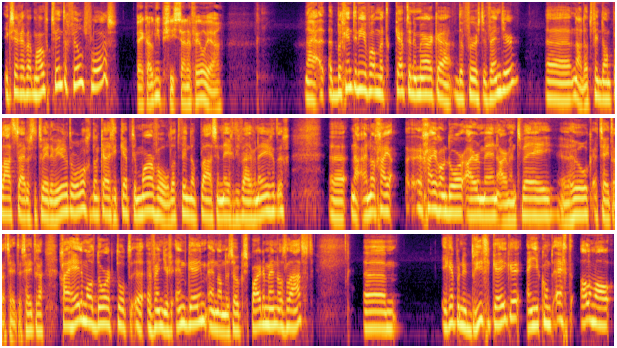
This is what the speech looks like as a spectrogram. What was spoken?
ik zeg even uit mijn hoofd, 20 films, Floris. Ik ook niet precies. Het zijn er veel, ja. Nou ja, het begint in ieder geval met Captain America, The First Avenger. Eh, nou, dat vindt dan plaats tijdens de Tweede Wereldoorlog. Dan krijg je Captain Marvel, dat vindt dan plaats in 1995. Eh, nou, en dan ga je, eh, ga je gewoon door Iron Man, Iron Man 2, eh, Hulk, et cetera, et cetera, et cetera. Ga je helemaal door tot Avengers Endgame en dan dus ook Spider-Man als laatst. Ehm, ik heb er nu drie gekeken en je komt echt allemaal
